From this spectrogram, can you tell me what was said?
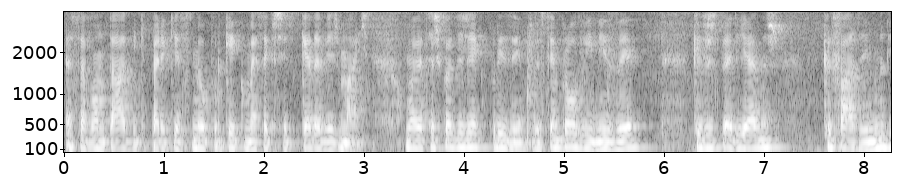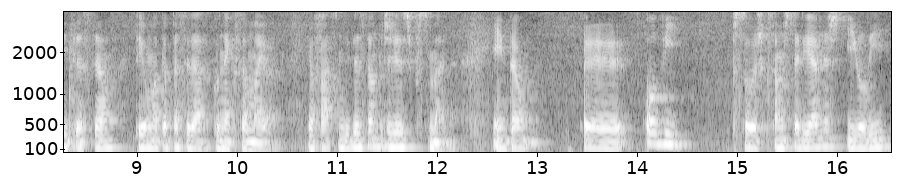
essa vontade e para que esse meu porquê comece a crescer cada vez mais. Uma dessas coisas é que, por exemplo, eu sempre ouvi dizer que vegetarianos que fazem meditação têm uma capacidade de conexão maior. Eu faço meditação três vezes por semana. Então, uh, ouvi pessoas que são vegetarianas e li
